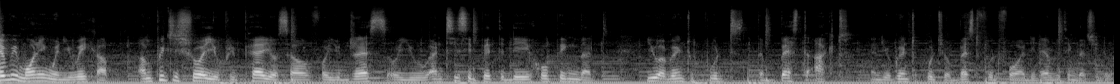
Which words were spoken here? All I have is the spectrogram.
Every morning when you wake up, I'm pretty sure you prepare yourself or you dress or you anticipate the day hoping that you are going to put the best act and you're going to put your best foot forward in everything that you do.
